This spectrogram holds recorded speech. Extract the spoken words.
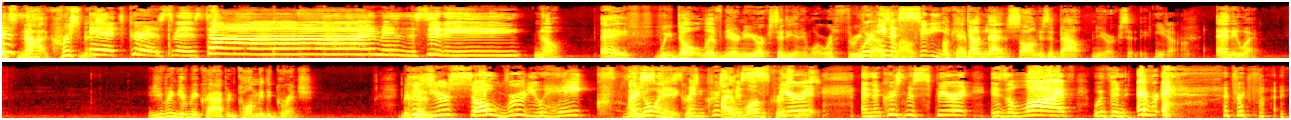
it's not Christmas. It's Christmas time in the city. no. A, we don't live near New York City anymore. We're 3,000 We're in a miles. city, Okay, dummy. but that song is about New York City. You don't know. Anyway, you've been giving me crap and calling me the Grinch. Because you're so rude. You hate Christmas. I don't hate Christmas. And Christmas I love spirit. Christmas. And the Christmas spirit is alive within every everybody.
